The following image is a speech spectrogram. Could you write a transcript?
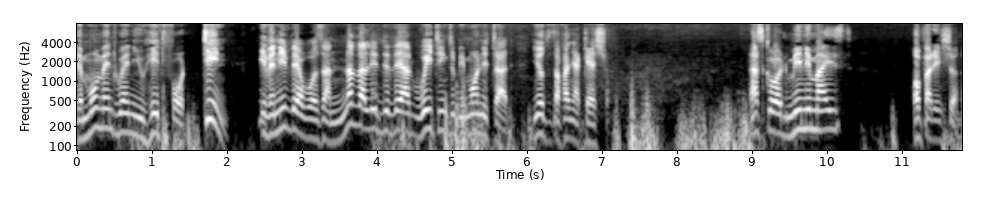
The moment when you hit 14, even if there was another lady there waiting to be monitored, hiyo tutafanya kesho. That's called minimized operation.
